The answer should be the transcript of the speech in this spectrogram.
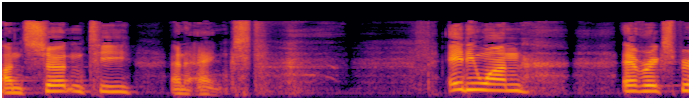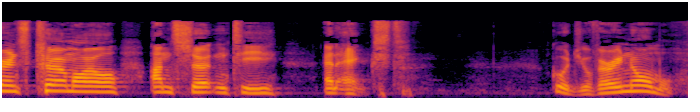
uncertainty, and angst. Anyone ever experienced turmoil, uncertainty, and angst? Good, you're very normal.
